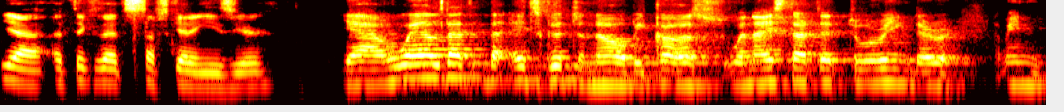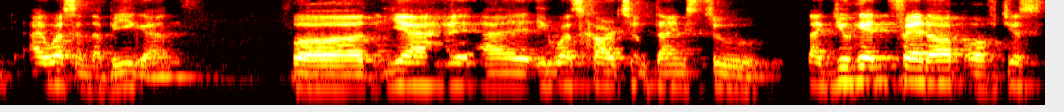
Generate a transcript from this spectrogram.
Yeah, I think that stuff's getting easier. Yeah, well, that, that it's good to know because when I started touring, there, I mean, I wasn't a vegan, but yeah, I, I, it was hard sometimes to like you get fed up of just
